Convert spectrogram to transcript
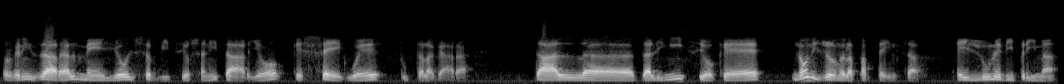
organizzare al meglio il servizio sanitario che segue tutta la gara, Dal, dall'inizio che è non il giorno della partenza, è il lunedì prima,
